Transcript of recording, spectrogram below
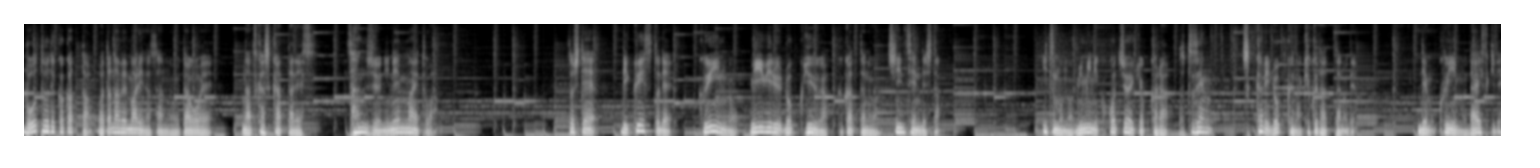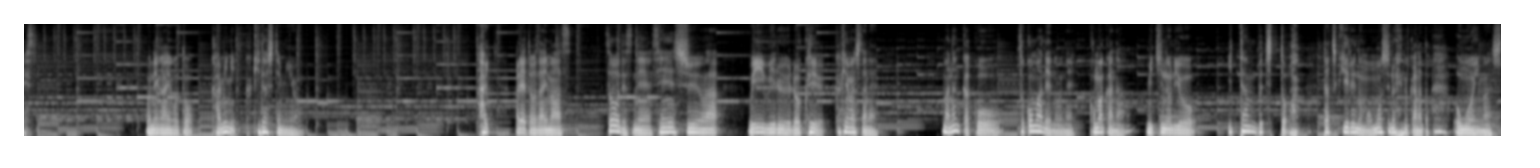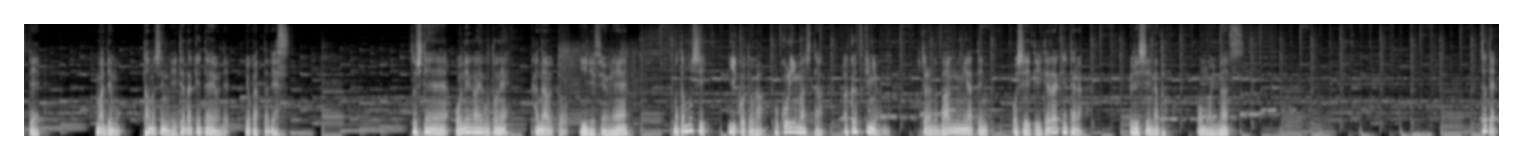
冒頭でかかった渡辺満里奈さんの歌声懐かしかったです。32年前とは。そしてリクエストでクイーンの We Will Rock You がかかったのは新鮮でした。いつもの耳に心地よい曲から突然しっかりロックな曲だったのででもクイーンも大好きです。お願い事紙に書き出してみよう。ありがとうございます。そうですね。先週は We Will Rock You 書けましたね。まあなんかこうそこまでのね細かな道のりを一旦ブチッと 断ち切るのも面白いのかなと 思いまして。まあでも楽しんでいただけたようでよかったです。そしてお願い事ね叶うといいですよね。またもしいいことが起こりました暁にはねこちらの番組宛てに教えていただけたら嬉しいなと思います。さて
